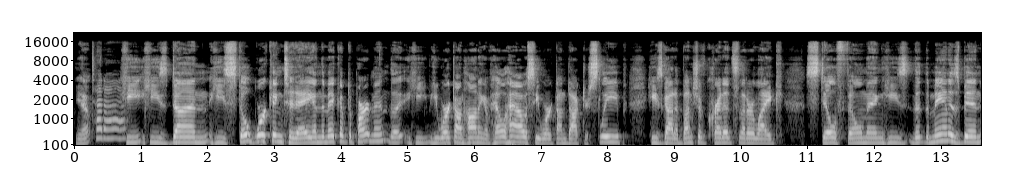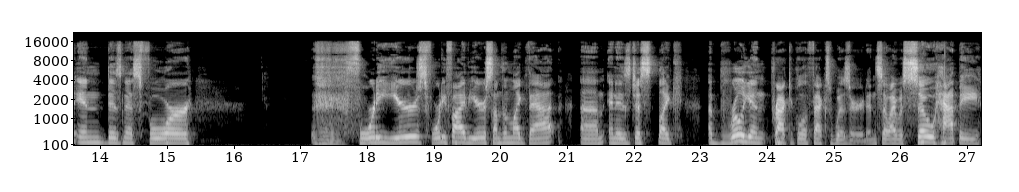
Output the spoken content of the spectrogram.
yep. ta-da! He he's done. He's still working today in the makeup department. The he he worked on Haunting of Hill House. He worked on Doctor Sleep. He's got a bunch of credits that are like still filming. He's the the man has been in business for 40 years, 45 years, something like that. Um, and is just like a brilliant practical effects wizard. And so I was so happy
